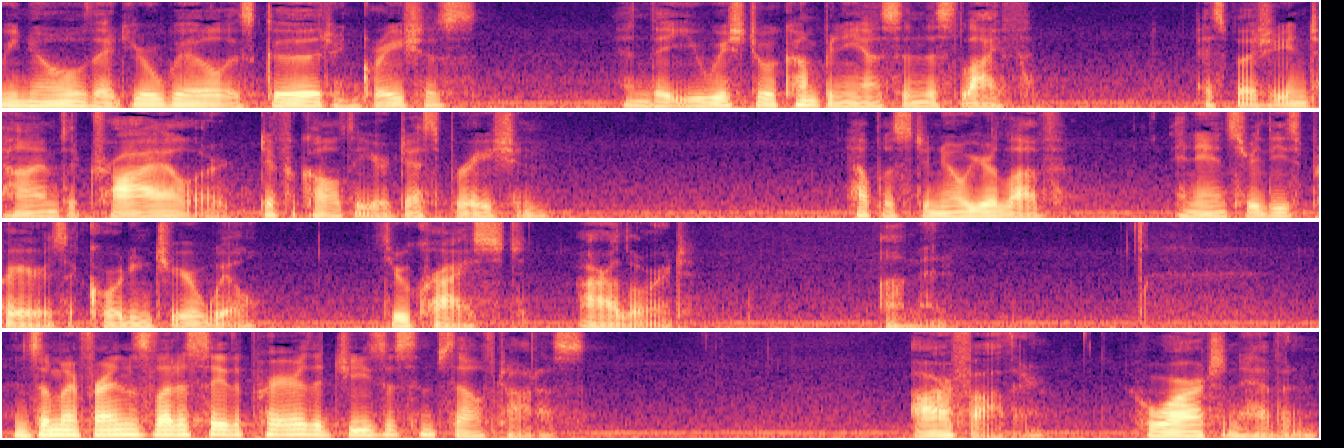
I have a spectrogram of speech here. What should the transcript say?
We know that your will is good and gracious, and that you wish to accompany us in this life, especially in times of trial or difficulty or desperation. Help us to know your love and answer these prayers according to your will, through Christ our Lord. Amen. And so, my friends, let us say the prayer that Jesus himself taught us Our Father, who art in heaven,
